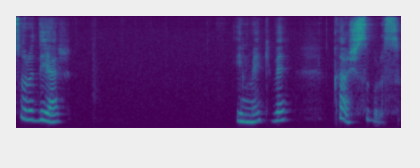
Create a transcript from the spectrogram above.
Sonra diğer ilmek ve karşısı burası.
